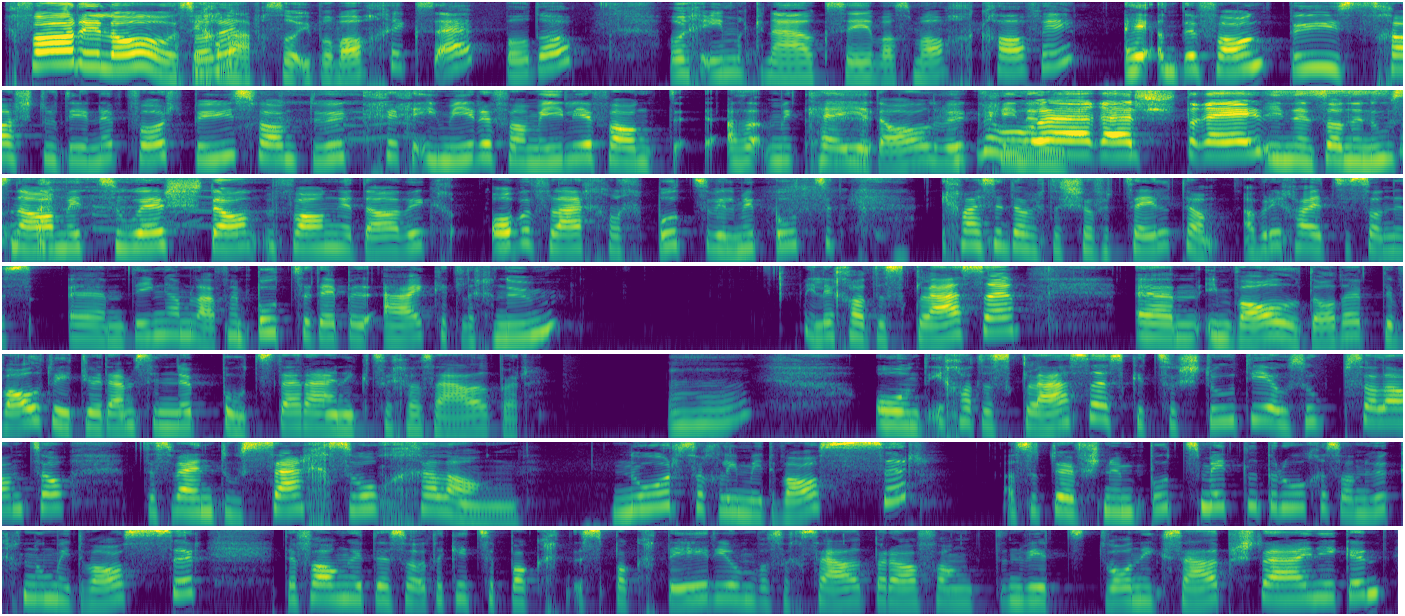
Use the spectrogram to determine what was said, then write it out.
ich fahre los. Ich habe einfach so eine Überwachungs-App, oder? Wo ich immer genau sehe, was macht Kaffee. Hey, und dann fängt bei uns, das kannst du dir nicht vorstellen, bei uns fängt wirklich, in meiner Familie fängt, also wir gehen alle wirklich in einen, Stress. in einen so einen Ausnahmezustand, wir fangen da wirklich oberflächlich putzen, weil wir putzen, ich weiß nicht, ob ich das schon erzählt habe, aber ich habe jetzt so ein ähm, Ding am Laufen, wir putzen eben eigentlich nicht mehr, weil ich habe das gelesen, ähm, im Wald, oder? Der Wald wird ja in dem Sinne nicht geputzt, der reinigt sich ja selber. Mhm. Und ich habe das gelesen, es gibt so Studien aus Uppsala und so, dass wenn du sechs Wochen lang nur so ein bisschen mit Wasser, also du darfst nicht Putzmittel brauchen, sondern wirklich nur mit Wasser, dann, fangen dann so, dann gibt es ein, Bak ein Bakterium, das sich selber anfängt, dann wird die Wohnung selbstreinigend.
